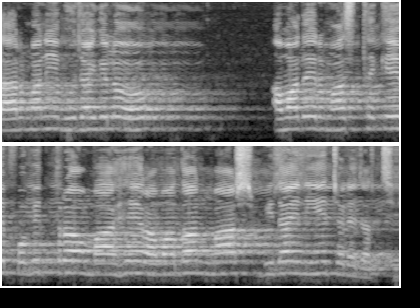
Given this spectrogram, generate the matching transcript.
তার মানে বোঝা গেল আমাদের মাস থেকে পবিত্র মাহে রমাদান মাস বিদায় নিয়ে চলে যাচ্ছে।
